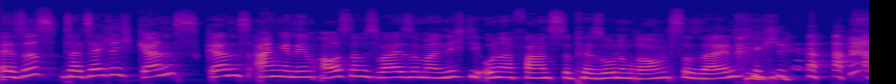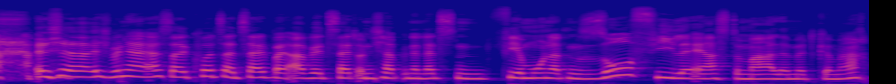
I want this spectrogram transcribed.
Es ist tatsächlich ganz, ganz angenehm, ausnahmsweise mal nicht die unerfahrenste Person im Raum zu sein. Ich, ich, äh, ich bin ja erst seit kurzer Zeit bei AWZ und ich habe in den letzten vier Monaten so viele erste Male mitgemacht.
